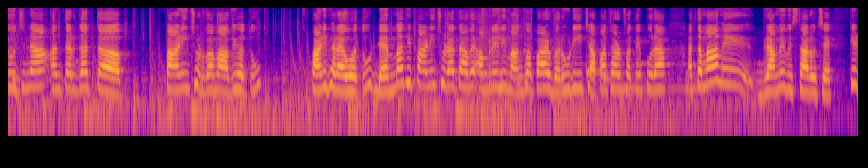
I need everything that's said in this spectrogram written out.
યોજના અંતર્ગત પાણી છોડવામાં આવ્યું હતું. પાણી ભરાયું હતું. ડેમમાંથી પાણી છોડાતા હવે અમરેલી માંગવાપાડ વરુડી, ચાપાથળ, ફતેપુરા આ તમામ એ ગ્રામ્ય વિસ્તારો છે કે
